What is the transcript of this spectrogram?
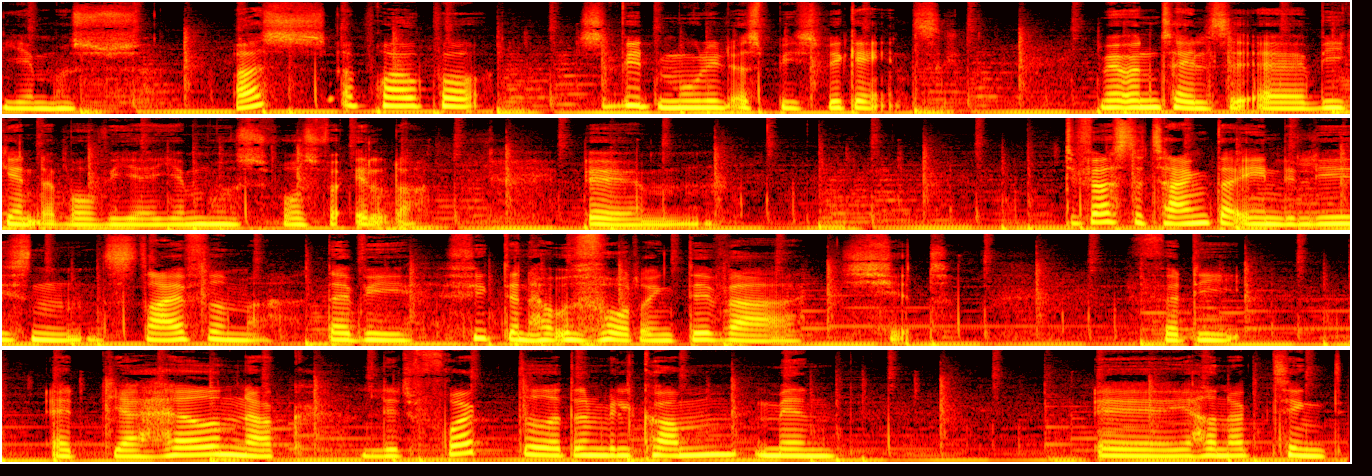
hjemme hos os at prøve på så vidt muligt at spise vegansk. Med undtagelse af weekender, hvor vi er hjemme hos vores forældre. Øhm, de første tanker, der egentlig lige sådan strejfede mig, da vi fik den her udfordring, det var shit. Fordi at jeg havde nok lidt frygtet, at den ville komme, men øh, jeg havde nok tænkt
